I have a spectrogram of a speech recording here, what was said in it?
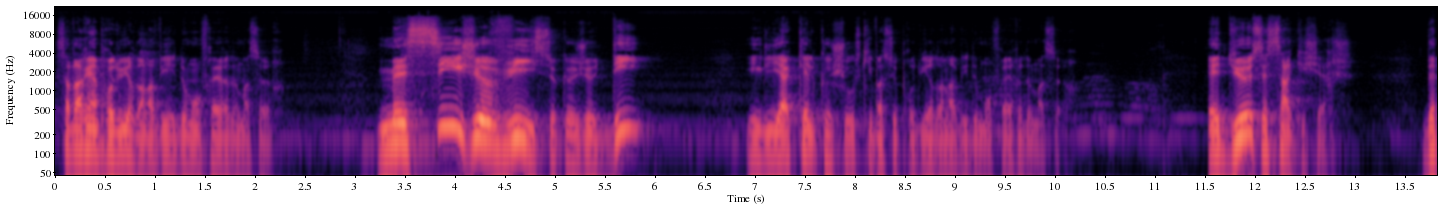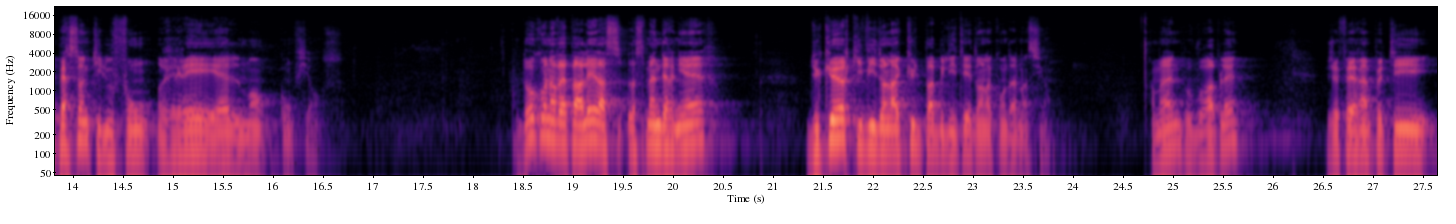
ça va rien produire dans la vie de mon frère et de ma soeur. Mais si je vis ce que je dis, il y a quelque chose qui va se produire dans la vie de mon frère et de ma soeur. Et Dieu, c'est ça qu'il cherche. Des personnes qui lui font réellement confiance. Donc on avait parlé la, semaine dernière du cœur qui vit dans la culpabilité et dans la condamnation. Amen, vous vous rappelez? Je vais faire un petit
